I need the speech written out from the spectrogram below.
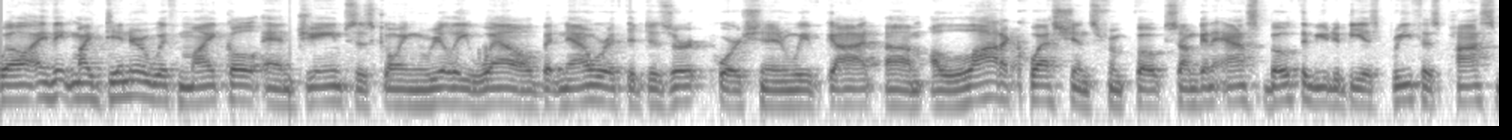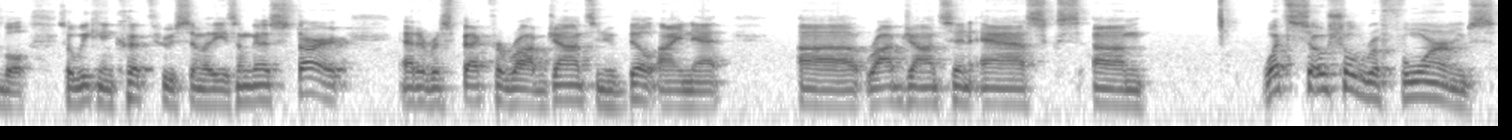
Well, I think my dinner with Michael and James is going really well, but now we're at the dessert portion and we've got um, a lot of questions from folks. So I'm going to ask both of you to be as brief as possible so we can cook through some of these. I'm going to start out of respect for Rob Johnson, who built INET. Uh, Rob Johnson asks, um, what social reforms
